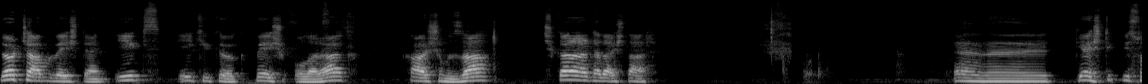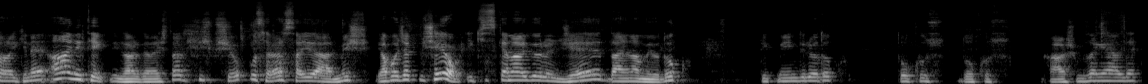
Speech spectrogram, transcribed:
4 çarpı 5'ten x 2 kök 5 olarak karşımıza çıkar arkadaşlar. Evet. Geçtik bir sonrakine. Aynı teknik arkadaşlar. Hiçbir şey yok. Bu sefer sayı vermiş. Yapacak bir şey yok. İkiz kenar görünce dayanamıyorduk. Dikme indiriyorduk. 9 9 karşımıza geldi.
